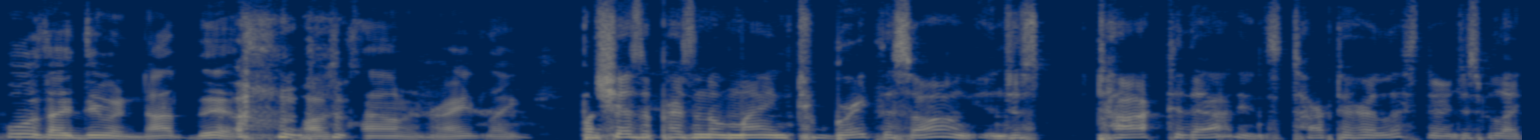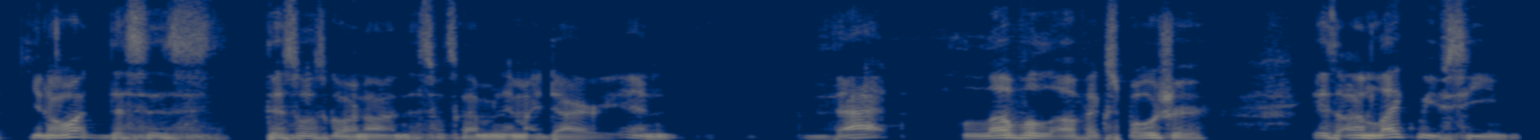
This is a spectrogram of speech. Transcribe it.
what was I doing? Not this. I was clowning, right? Like, But she has a presence of mind to break the song and just talk to the audience, talk to her listener, and just be like, you know what, this is this is what's going on. This is what's coming in my diary, and that level of exposure is unlike we've seen,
